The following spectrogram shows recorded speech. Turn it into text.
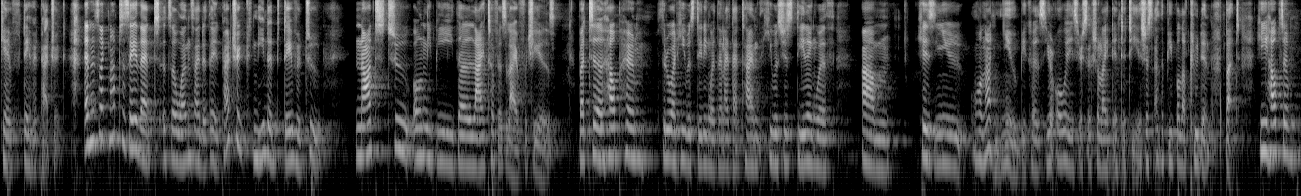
give David Patrick. And it's like not to say that it's a one sided thing. Patrick needed David too, not to only be the light of his life, which he is, but to help him through what he was dealing with. And at that time, he was just dealing with um, his new well not new because you're always your sexual identity it's just other people are clued in but he helped him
